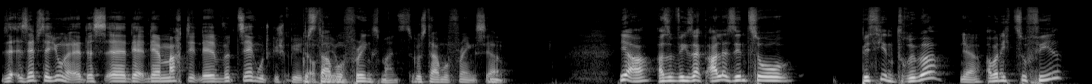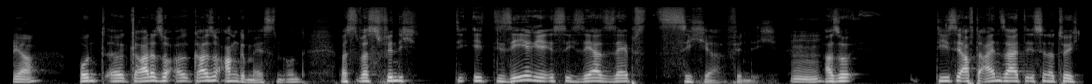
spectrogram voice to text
se- selbst der Junge, das, äh, der, der macht, der wird sehr gut gespielt. Gustavo. Frings meinst du? Gustavo Franks, ja. Hm. Ja, also wie gesagt, alle sind so bisschen drüber, Ja, aber nicht zu viel. ja. Und äh, gerade so äh, gerade so angemessen und was was finde ich die die Serie ist sich sehr selbstsicher finde ich Mhm. also die ist ja auf der einen Seite ist ja natürlich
